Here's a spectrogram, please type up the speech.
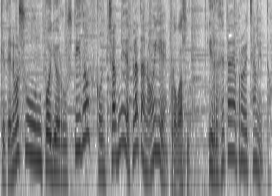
Que tenemos un pollo rustido con chutney de plátano, oye. Probadlo. Y receta de aprovechamiento.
